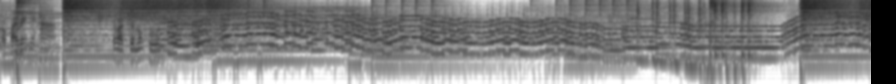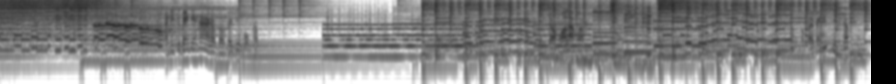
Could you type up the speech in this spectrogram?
ต่อไปเบงค์ที่ห้าจะมาเกินลงศูนย์ ครับตอไปแบงค์ที่6ครับจอหมอลำครับต่อไปแบงค์ที่7ครับ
